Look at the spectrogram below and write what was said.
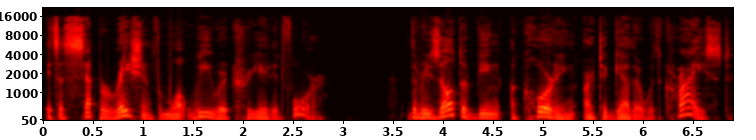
It's a separation from what we were created for. The result of being according or together with Christ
